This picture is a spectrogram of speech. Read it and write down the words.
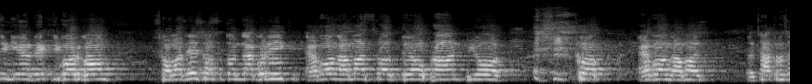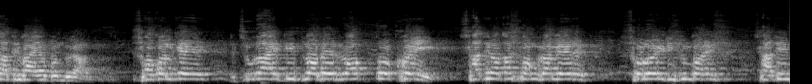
সিনিয়র ব্যক্তিবর্গ, সমাজের সচেতন নাগরিক এবং আমার শ্রদ্ধেয় প্রাণ প্রিয় শিক্ষক এবং আমার ছাত্রছাত্রী ভাই বন্ধুরা, সকলকে জুলাই বিপ্লবের রক্তক্ষয়ী স্বাধীনতা সংগ্রামের ষোলোই ডিসেম্বরের স্বাধীন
